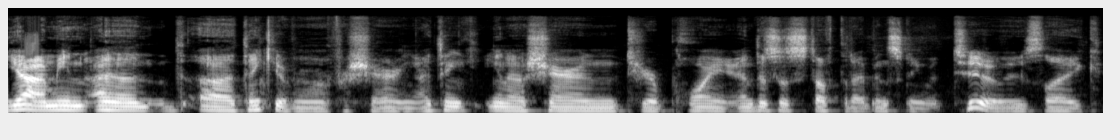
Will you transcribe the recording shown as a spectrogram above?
Yeah, I mean, uh, uh, thank you everyone for sharing. I think you know, Sharon, to your point, and this is stuff that I've been sitting with too. Is like,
